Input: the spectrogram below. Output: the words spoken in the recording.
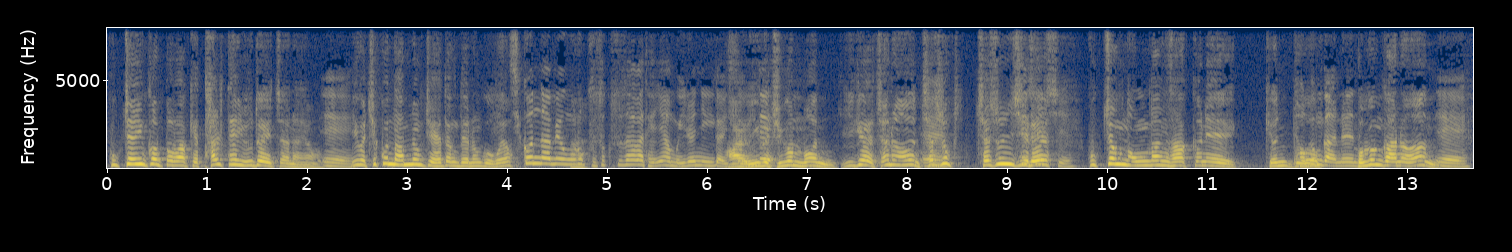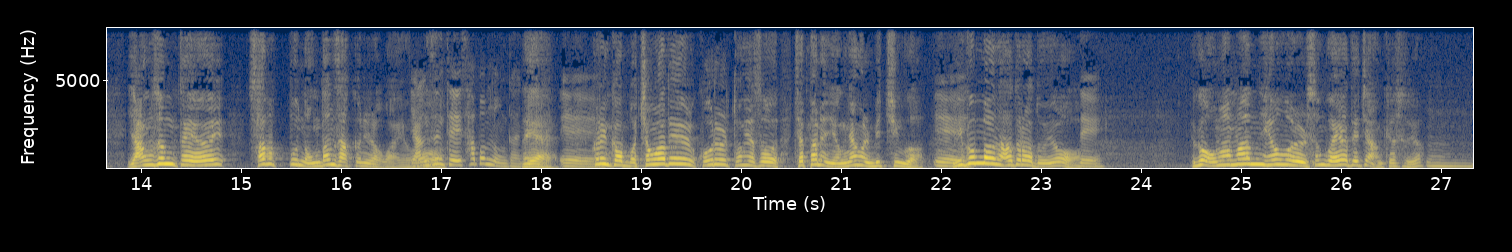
국제인권법학회 탈퇴 유도했잖아요. 예. 이거 직권남용죄 해당되는 거고요. 직권남용으로 구속 수사가 되냐 뭐 이런 얘기가 있어요. 아, 이거 지금 뭔 이게 저는 예. 최숙 최순실의 최순실. 국정농단 사건에 견 버금가는. 버금가는 예. 양성태의 사법부 농단 사건이라고 봐요. 양승태의 사법농단이. 네. 예. 그러니까 뭐 청와대 고를 통해서 재판에 영향을 미친 거 예. 이것만 하더라도요. 네. 이거 어마어마한 형을 선고해야 되지 않겠어요? 음.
